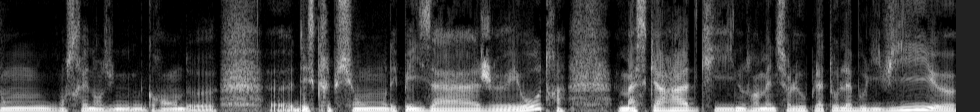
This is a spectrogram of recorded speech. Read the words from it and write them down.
où on serait dans une grande euh, description des paysages et autres. Mascarade qui nous emmène sur le haut plateau de la Bolivie. Euh,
